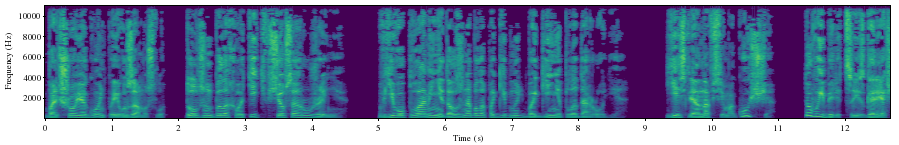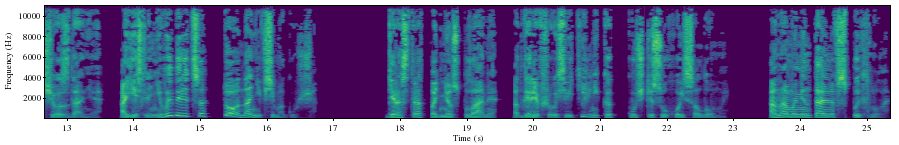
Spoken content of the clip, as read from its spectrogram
Большой огонь, по его замыслу, должен был охватить все сооружение. В его пламени должна была погибнуть богиня плодородия. Если она всемогуща, то выберется из горящего здания, а если не выберется, то она не всемогуща. Герострат поднес пламя от горевшего светильника к кучке сухой соломы. Она моментально вспыхнула.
